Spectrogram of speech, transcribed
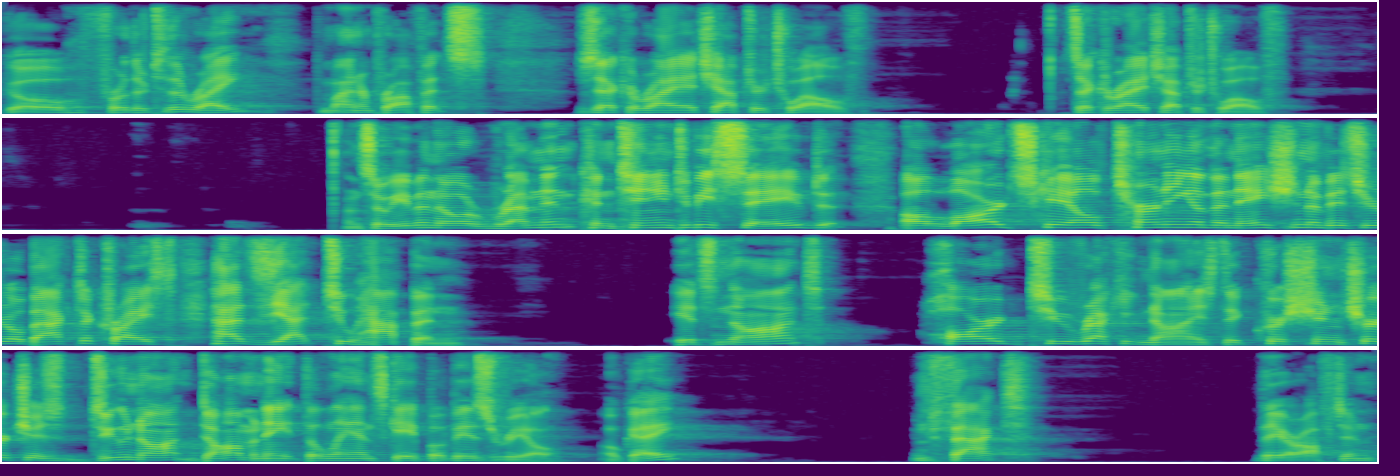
Go further to the right, the minor prophets. Zechariah chapter 12. Zechariah chapter 12. And so, even though a remnant continued to be saved, a large scale turning of the nation of Israel back to Christ has yet to happen. It's not hard to recognize that Christian churches do not dominate the landscape of Israel, okay? In fact, they are often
